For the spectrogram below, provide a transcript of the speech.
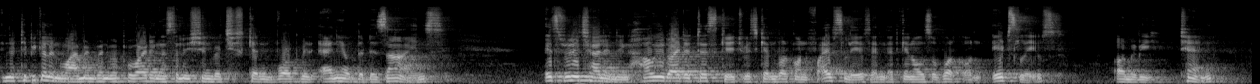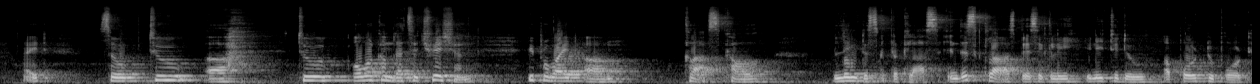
in a typical environment when we're providing a solution which can work with any of the designs, it's really challenging how you write a test case which can work on 5 slaves and that can also work on 8 slaves or maybe 10 right? So to, uh, to overcome that situation, we provide a class called link descriptor class. In this class, basically, you need to do a port-to-port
